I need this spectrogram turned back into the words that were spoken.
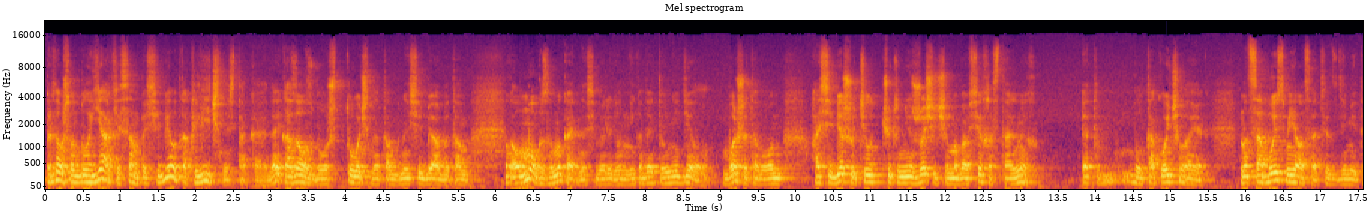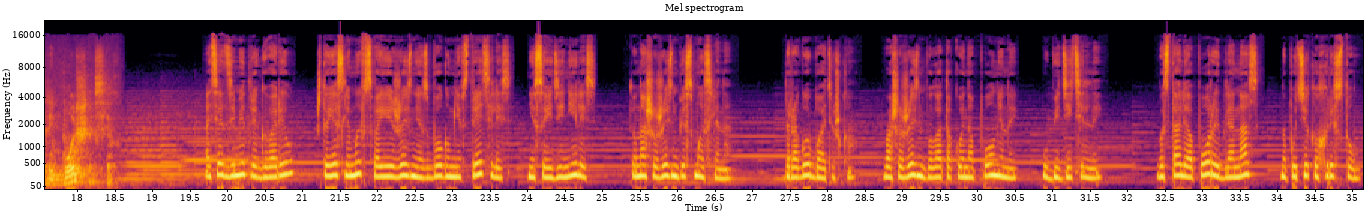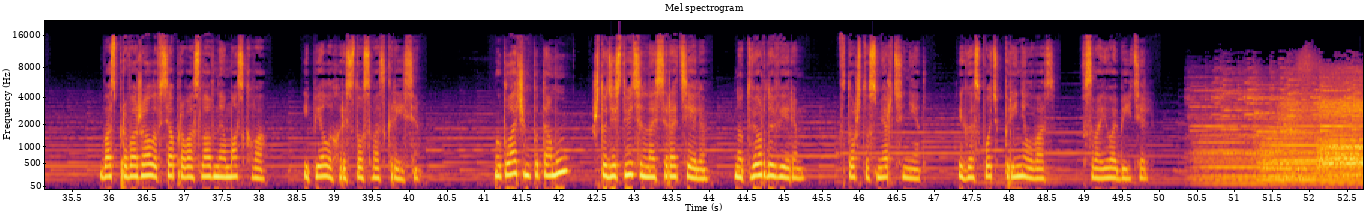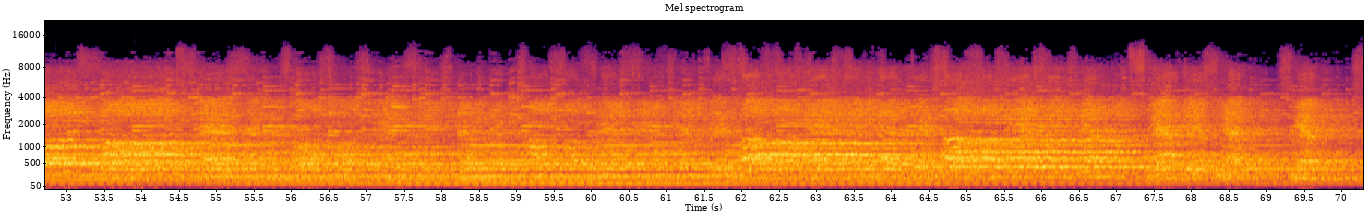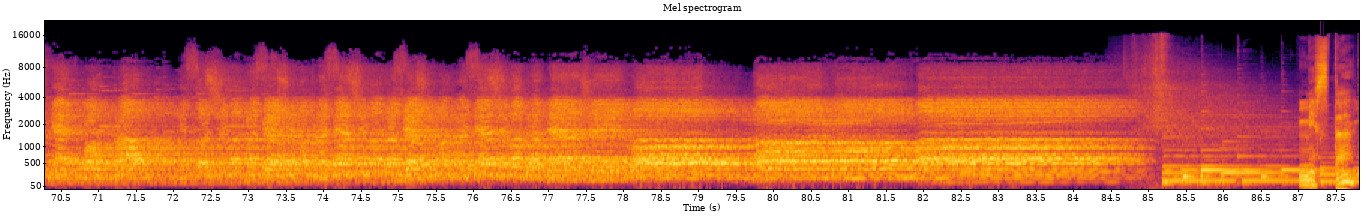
при том, что он был яркий сам по себе, вот как личность такая, да, и казалось бы, уж точно там на себя бы там, он мог замыкать на себя людей, он никогда этого не делал. Больше того, он о себе шутил чуть ли не жестче, чем обо всех остальных. Это был такой человек. Над собой смеялся отец Дмитрий больше всех. Отец Дмитрий говорил, что если мы в своей жизни с Богом не встретились, не соединились, то наша жизнь бессмысленна. Дорогой батюшка, Ваша жизнь была такой наполненной, убедительной. Вы стали опорой для нас на пути ко Христу. Вас провожала вся православная Москва и пела «Христос воскресе». Мы плачем потому, что действительно осиротели, но твердо верим в то, что смерти нет, и Господь принял вас в свою обитель. Люди.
